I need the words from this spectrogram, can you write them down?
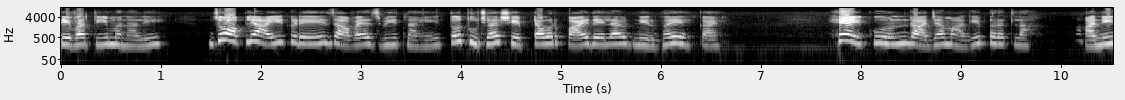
तेव्हा ती म्हणाली जो आपल्या आईकडे जावयास भीत नाही तो तुझ्या शेपटावर पाय द्यायला निर्भय काय? हे ऐकून राजा मागे परतला आणि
